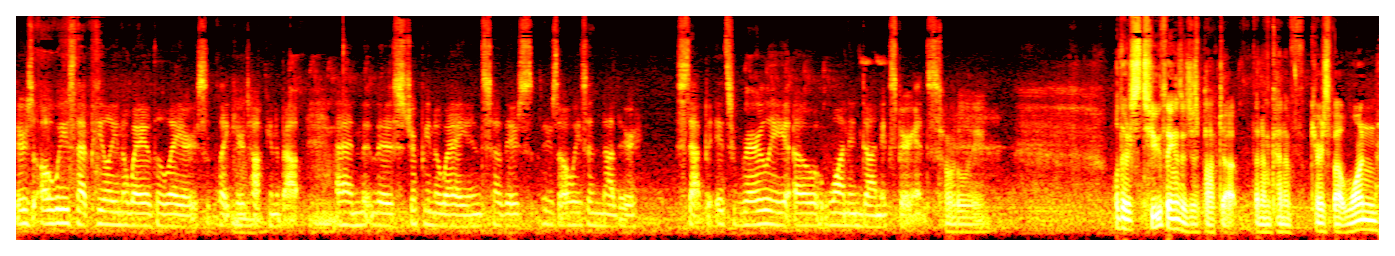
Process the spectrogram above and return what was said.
there's always that peeling away of the layers, like mm. you're talking about, mm. and the stripping away, and so there's there's always another step. It's rarely a one and done experience. Totally. Well, there's two things that just popped up that I'm kind of curious about. One,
